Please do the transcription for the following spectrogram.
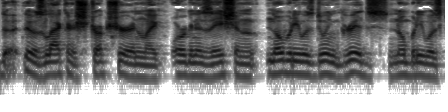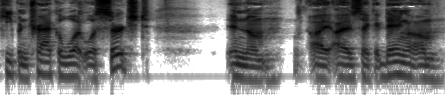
th- there was lack of structure and like organization. Nobody was doing grids. Nobody was keeping track of what was searched. And um, I, I was like, dang, um,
